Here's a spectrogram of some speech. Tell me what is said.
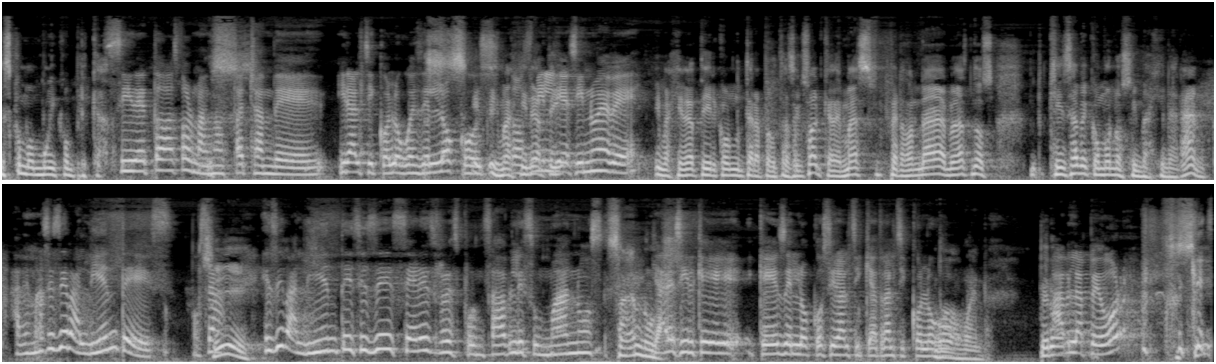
es como muy complicado. Sí, de todas formas, nos tachan de ir al psicólogo es de locos. Sí, imagínate. 2019. Imagínate ir con un terapeuta sexual, que además, perdona, además nos, quién sabe cómo nos imaginarán. Además es de valientes. O sea, Sí. es de valientes, es de seres responsables, humanos. Sanos. Ya decir que, que es de locos ir al psiquiatra, al psicólogo. No, bueno. Pero Habla peor sí,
